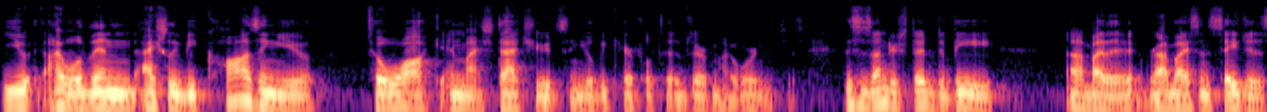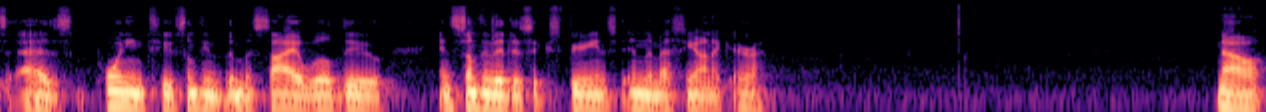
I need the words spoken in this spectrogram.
you, I will then actually be causing you to walk in my statutes, and you'll be careful to observe my ordinances. This is understood to be uh, by the rabbis and sages as pointing to something that the Messiah will do and something that is experienced in the Messianic era. Now,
